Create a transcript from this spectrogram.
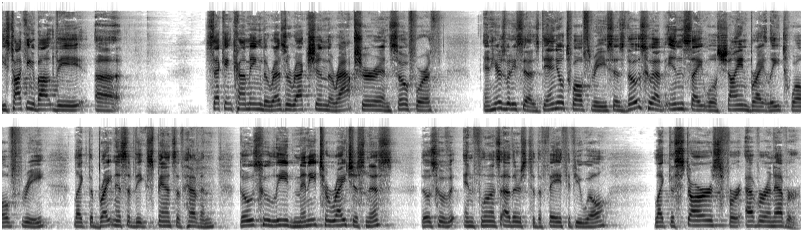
He's talking about the uh, second coming, the resurrection, the rapture, and so forth. And here's what he says Daniel 12, 3, he says, Those who have insight will shine brightly, 12, 3, like the brightness of the expanse of heaven. Those who lead many to righteousness, those who influence others to the faith, if you will, like the stars forever and ever.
